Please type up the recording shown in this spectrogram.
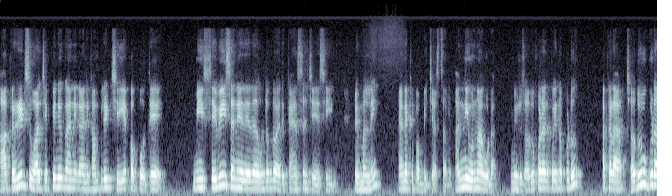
ఆ క్రెడిట్స్ వాళ్ళు చెప్పినవి కానీ కానీ కంప్లీట్ చేయకపోతే మీ సెవీస్ అనేది ఏదో ఉంటుందో అది క్యాన్సిల్ చేసి మిమ్మల్ని వెనక్కి పంపించేస్తారు. అన్నీ ఉన్నా కూడా మీరు చదువుకోవడానికి పోయినప్పుడు అక్కడ చదువుకు కూడా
